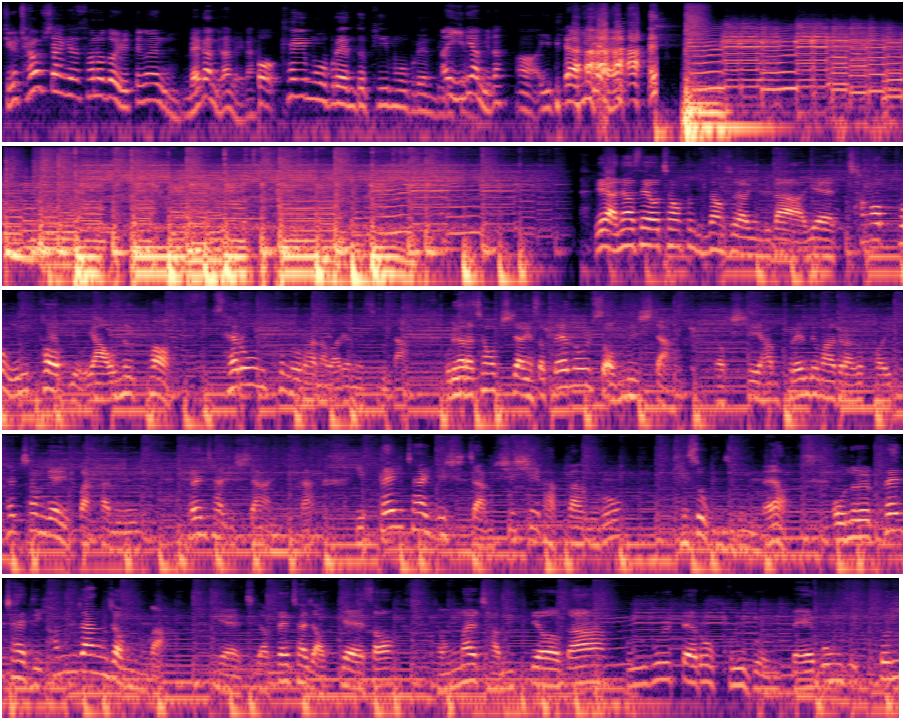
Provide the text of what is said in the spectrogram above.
지금 창업시장에서 선호도 1등은 메가입니다, 메가. 뭐 K모 브랜드, B모 브랜드. 아니. 이디아입니다. 어, 이디아. 이디아. 예, 안녕하세요. 창업통 김상수 장입니다. 예, 창업통 인터뷰. 야, 오늘부터 새로운 코너를 하나 마련했습니다. 우리나라 창업시장에서 빼놓을 수 없는 시장. 역시 한 브랜드만 하더라도 거의 8,000개에 육박하는 프랜차이즈 시장 아닙니까? 이 프랜차이즈 시장 시시각각으로 계속 움직이는데요. 오늘 프랜차이즈 현장 전문가, 예, 진짜 프랜차이즈 업계에서 정말 잔뼈가 굵을 대로 굵은 내공 깊은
